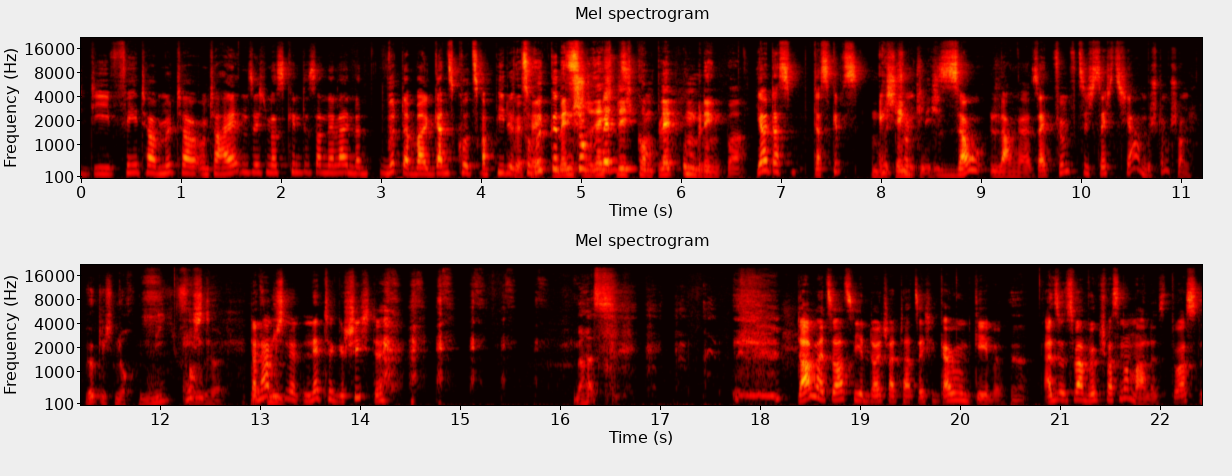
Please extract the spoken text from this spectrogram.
die Väter, Mütter unterhalten sich und das Kind ist an der Leine. Dann wird da mal ganz kurz rapide Perfekt. zurückgezuckt. Menschenrechtlich komplett unbedenkbar. Ja, das, das gibt's echt schon sau lange. Seit 50, 60 Jahren bestimmt schon. Wirklich noch nie von Echt? gehört. Dann habe ich eine nette Geschichte. Was? Damals war es hier in Deutschland tatsächlich gang und gäbe. Ja. Also es war wirklich was Normales. Du hast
